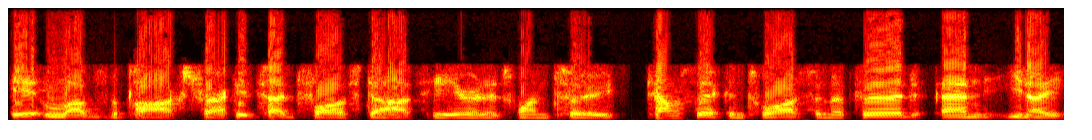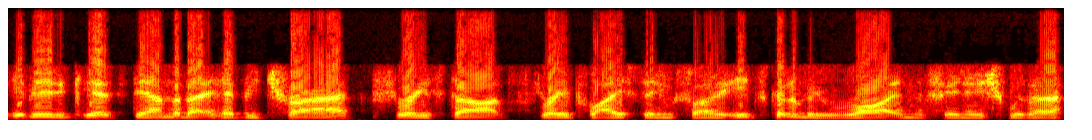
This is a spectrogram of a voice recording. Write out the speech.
it loves the Parks track. It's had five starts here, and it's won two. Come second twice and a third, and you know if it gets down to that heavy track, three starts, three placings, so it's going to be right in the finish with a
